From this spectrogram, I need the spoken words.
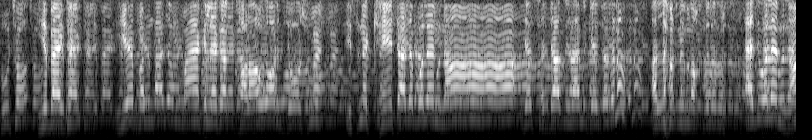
पूछो, ये बैठे ये बंदा जब मैक लेकर खड़ा हुआ और जोश में इसने खींचा जब बोले, ना, जैसे सज्जाद निजामी खींचते थे ना, अल्लाह ने मगफिरत ऐसे बोले, ना,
